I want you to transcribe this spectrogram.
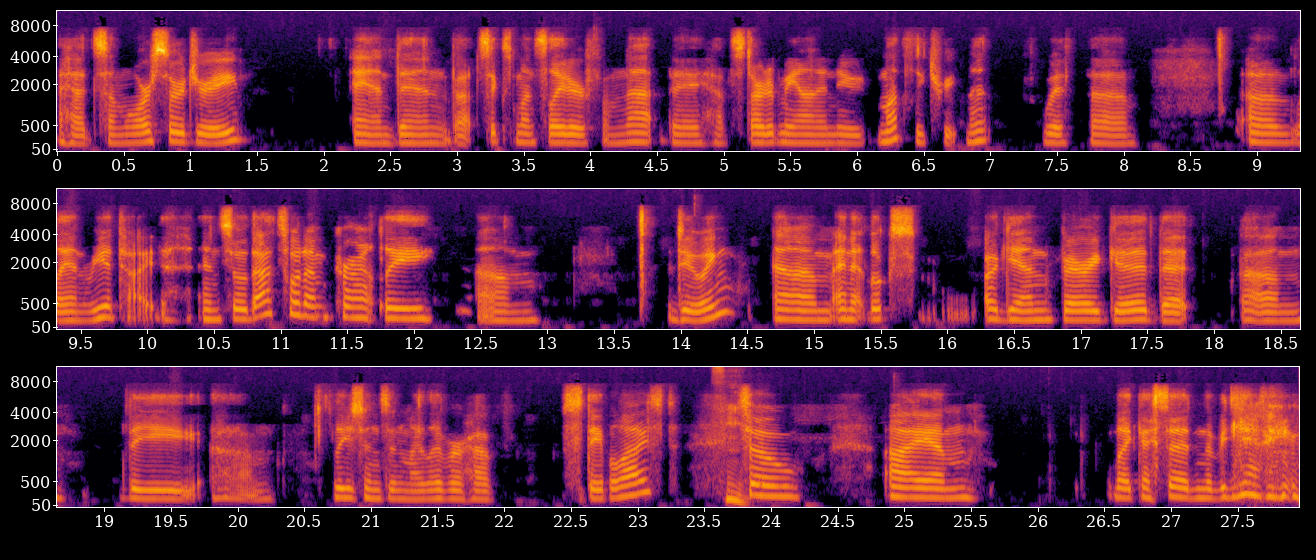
I had some more surgery, and then about six months later from that, they have started me on a new monthly treatment with. Uh, of lanreotide. And so that's what I'm currently um, doing. Um, and it looks, again, very good that um, the um, lesions in my liver have stabilized. Hmm. So I am, like I said in the beginning,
